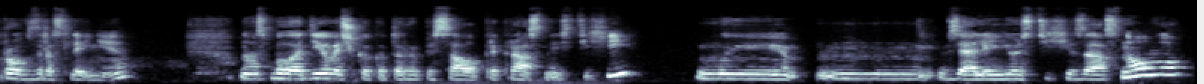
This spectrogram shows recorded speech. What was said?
про взросление. У нас была девочка, которая писала прекрасные стихи. Мы взяли ее стихи за основу,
